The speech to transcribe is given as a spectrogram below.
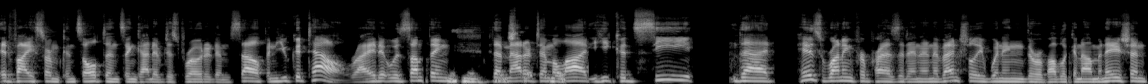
advice from consultants and kind of just wrote it himself and you could tell right? It was something mm-hmm. that mattered to him a lot. He could see that his running for president and eventually winning the Republican nomination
